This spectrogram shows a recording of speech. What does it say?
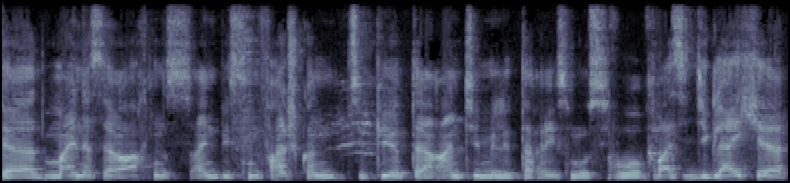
der meines Erachtens ein bisschen falsch konzipierte Antimilitarismus, wo quasi die gleiche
